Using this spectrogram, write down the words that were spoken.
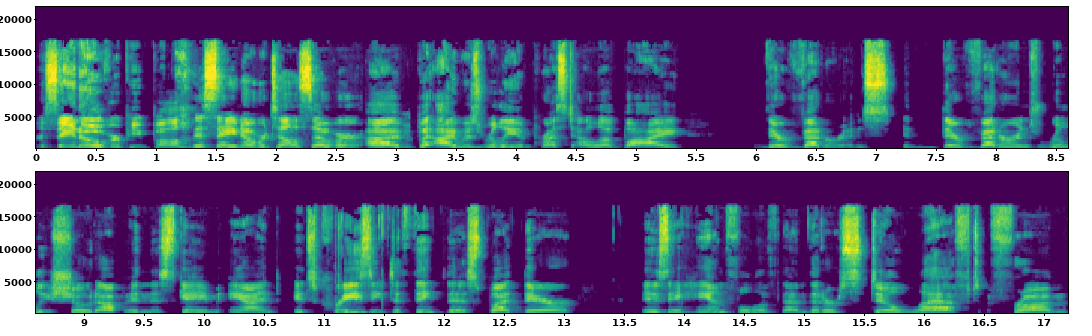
This ain't over, people. This ain't over till it's over. Um, but I was really impressed, Ella, by their veterans. Their mm-hmm. veterans really showed up in this game. And it's crazy to think this, but there is a handful of them that are still left from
